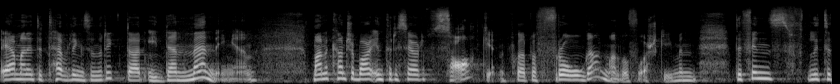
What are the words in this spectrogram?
Är man inte tävlingsinriktad i den meningen man är kanske bara intresserad av saken, själva frågan man vill forska i. Men det finns lite,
